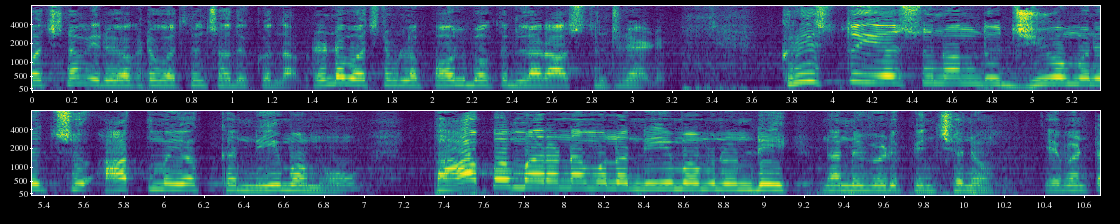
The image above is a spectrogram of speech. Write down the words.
వచనం ఇరవై ఒకటో వచనం చదువుకుందాం. రెండవ వచనంలో పౌలు భక్తుడు ఇలా రాస్తుంటున్నాడు. క్రీస్తు యేసునందు జీవమునిచ్చు ఆత్మ యొక్క నియమము పాప మరణముల నియమము నుండి నన్ను విడిపించను. ఏమంట?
